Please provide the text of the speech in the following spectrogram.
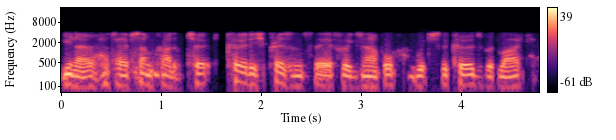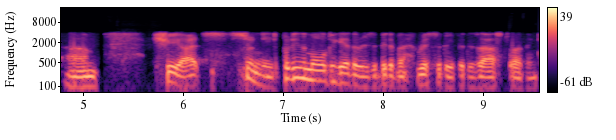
you know, to have some kind of Tur- Kurdish presence there, for example, which the Kurds would like? Um, Shiites, Sunnis, putting them all together is a bit of a recipe for disaster, I think.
